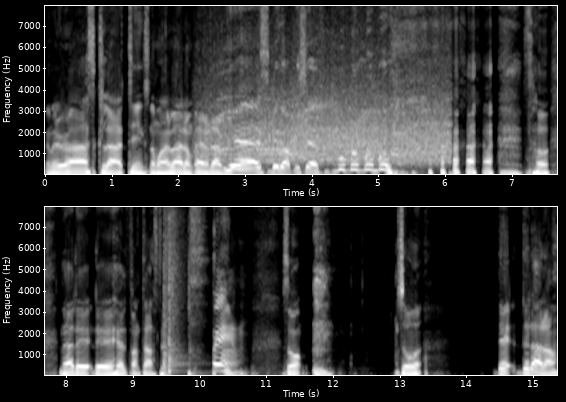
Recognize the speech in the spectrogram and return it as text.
vem är rasklad things no man? Vad är de, är de där? Yes! Big up yourself! Boom, boom, boom, boom! så nej, det, det är helt fantastiskt. Bang! Så, så det, det där,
